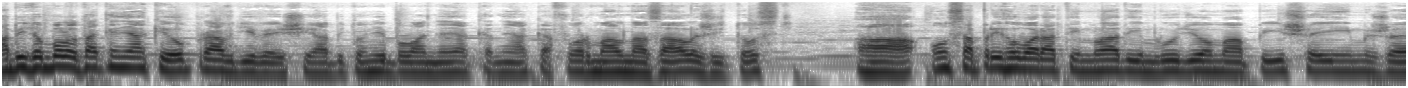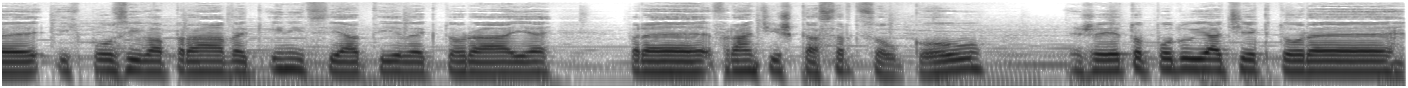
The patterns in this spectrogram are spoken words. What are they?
aby to bolo také nejaké opravdivejšie, aby to nebola nejaká, nejaká formálna záležitosť. A on sa prihovára tým mladým ľuďom a píše im, že ich pozýva práve k iniciatíve, ktorá je pre Františka Srdcovkov, že je to podujatie, ktoré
